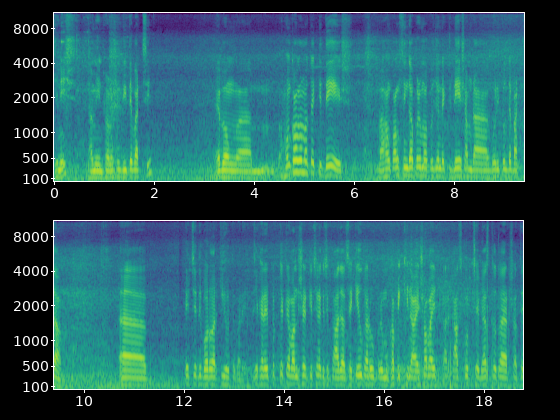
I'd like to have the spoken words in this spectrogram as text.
জিনিস, আমি ইনফরমেশন দিতে পারছি। এবং হংকংয়ের মতো একটি দেশ বা হংকং সিঙ্গাপুরের মতো যেন একটি দেশ আমরা গড়ে তুলতে পারতাম এর চেয়ে বড় আর কি হতে পারে? যেখানে প্রত্যেকটা মানুষের কিছু না কিছু কাজ আছে, কেউ কারও উপরে মুখাপেক্ষী নয়, সবাই তার কাজ করছে, ব্যস্ততার সাথে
